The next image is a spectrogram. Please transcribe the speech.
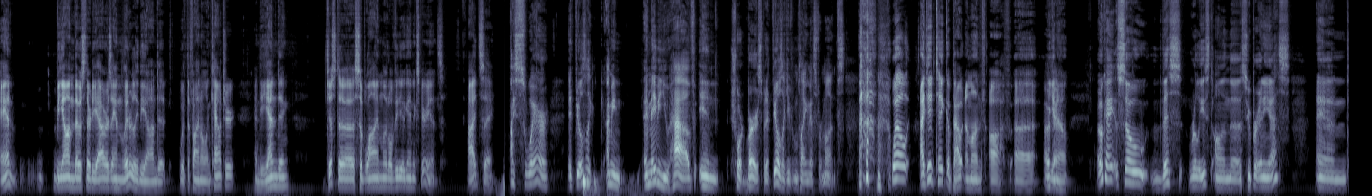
and beyond those 30 hours, and literally beyond it, with the final encounter and the ending, just a sublime little video game experience, I'd say. I swear, it feels like. I mean, and maybe you have in short bursts, but it feels like you've been playing this for months. well, I did take about a month off. Uh, Okay. you know, Okay, so this released on the Super NES, and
